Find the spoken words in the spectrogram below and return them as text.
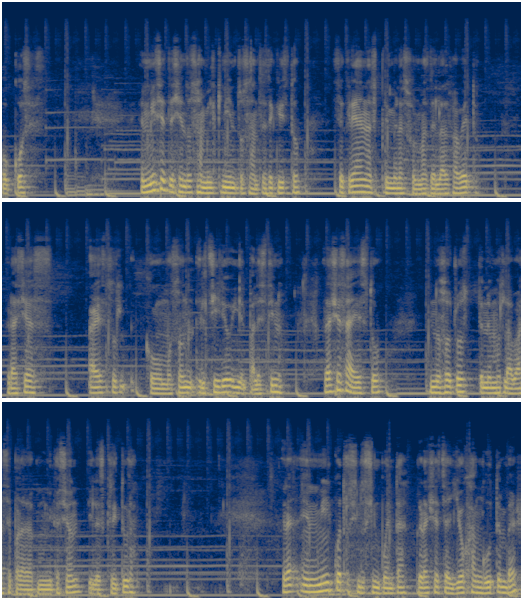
o cosas. En 1700 a 1500 a.C. se crean las primeras formas del alfabeto. Gracias a estos como son el sirio y el palestino. Gracias a esto, nosotros tenemos la base para la comunicación y la escritura. En 1450, gracias a Johann Gutenberg,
